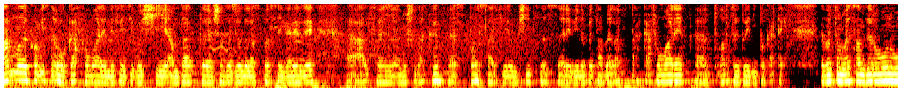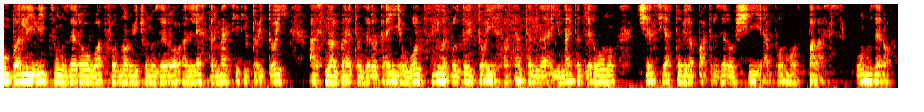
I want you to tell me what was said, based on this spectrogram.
am uh, comis noi o gafă mare în defensivă și am dat uh, șansa celor de la Spurs să egareze. Uh, altfel, nu știu dacă uh, Spurs ar fi reușit să revină pe tabelă. Da, gafă mare, uh, doar 2-2 din păcate. Everton West Ham 0-1, Burnley Leeds 1-0, Watford Norwich 1-0, Leicester Man City 2-2, Arsenal Brighton 0-3, Wolves Liverpool 2-2, Southampton United 0-1, Chelsea Aston Villa 4-0 și Bournemouth Palace 1-0.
